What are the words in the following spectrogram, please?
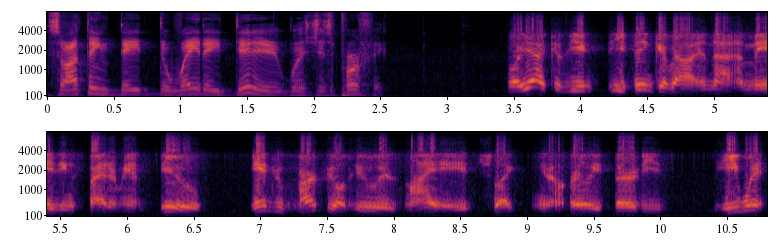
So I think they the way they did it was just perfect. Well, yeah, because you you think about in that Amazing Spider-Man two, Andrew Garfield, who is my age, like you know, early thirties, he went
